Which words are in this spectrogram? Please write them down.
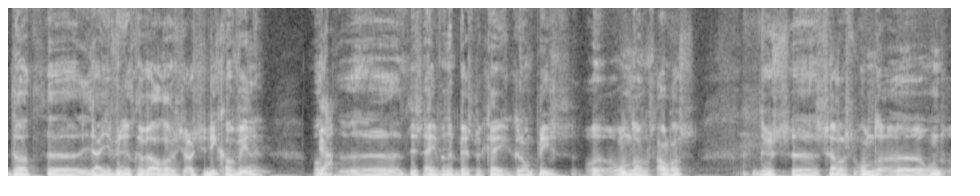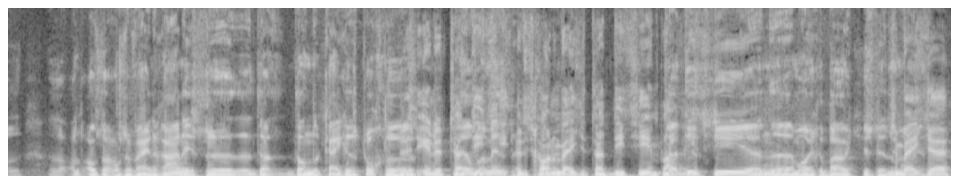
dat eh, ja, je vindt het geweldig als je, als je die kan winnen. Want Ja. eh, het is een van de best bekeken Grand Prix, eh, ondanks alles. Dus eh, zelfs onder, eh, om- als, er- als er weinig aan is, eh, dan, dan kijken er toch eh, Het is eerder heel veel traditie. mensen. Het is gewoon een beetje traditie in plaats van... Traditie en eh, mooie gebouwtjes. En Het is een mooie- beetje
